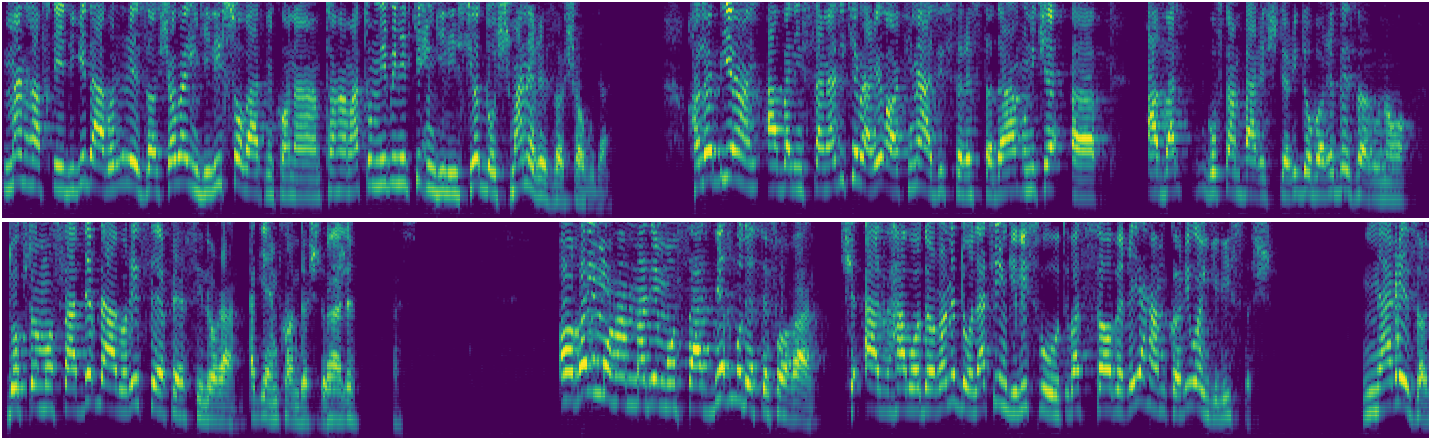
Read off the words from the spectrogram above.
من هفته دیگه درباره رضاشاه و انگلیس صحبت می‌کنم. تا همتون می‌بینید که انگلیسی ها دشمن رضاشاه بودن. حالا بیاین اولین سندی که برای آرتین عزیز فرستادم اونی که اول گفتم برش داری دوباره بذار اونو. دکتر مصدق درباره سر پرسیلورن اگه امکان داشته باشه. بله هست آقای محمد مصدق بود اتفاقا که از هواداران دولت انگلیس بود و سابقه همکاری با انگلیس داشت. نه رضا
